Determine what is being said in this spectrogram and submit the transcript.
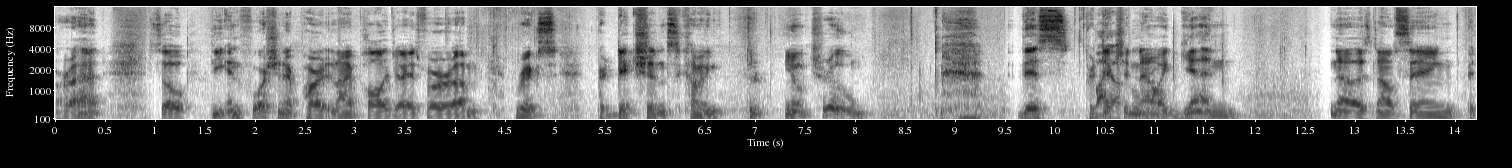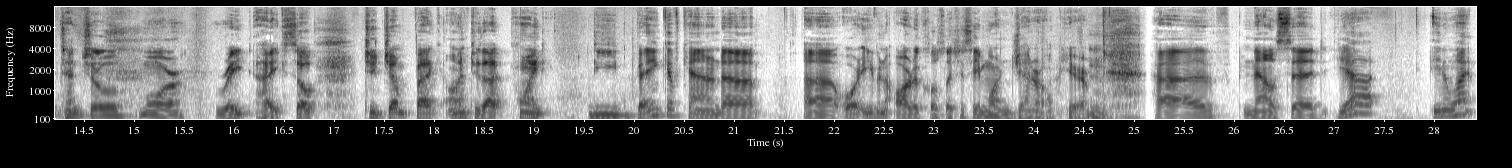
all right. So the unfortunate part, and I apologize for um, Rick's predictions coming, through, you know, true. This prediction now again, now is now saying potential more rate hike. So, to jump back onto that point, the Bank of Canada, uh, or even articles, let's just say more in general here, mm. have now said, yeah, you know what?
